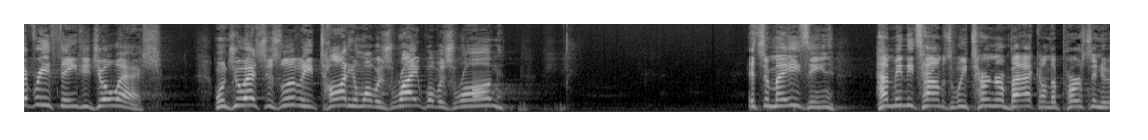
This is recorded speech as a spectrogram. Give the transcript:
everything to Joash. When Joash was little, he taught him what was right, what was wrong. It's amazing how many times we turn our back on the person who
